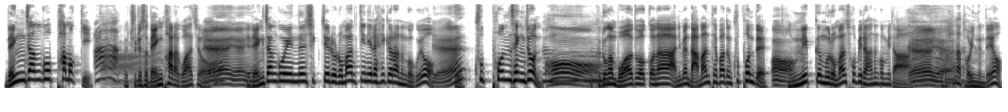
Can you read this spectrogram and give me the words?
냉장고 파먹기. 아, 줄여서 냉파라고 하죠. 예, 예, 예. 이 냉장고에 있는 식재료로만 끼니를 해결하는 거고요. 예. 또 쿠폰 생존. 어. 그동안 모아두었거나 아니면 남한테 받은 쿠폰들 어. 적립금으로만 소비를 하는 겁니다. 예, 예. 하나 더 있는데요.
